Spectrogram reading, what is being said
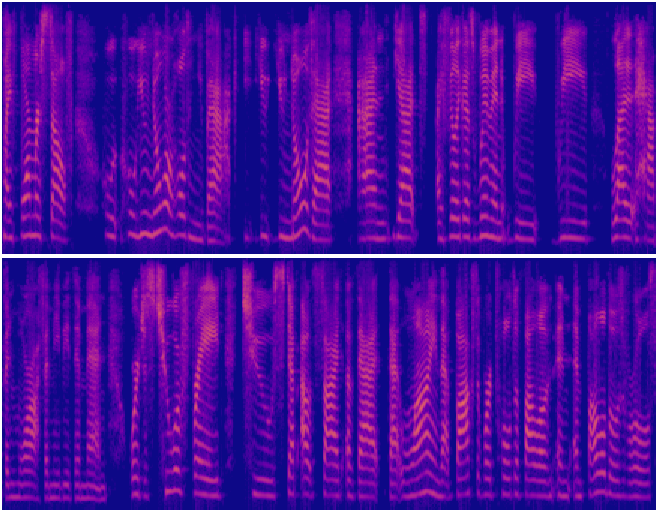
my former self who who you know are holding you back. You you know that, and yet I feel like as women we we let it happen more often maybe than men. We're just too afraid to step outside of that that line, that box that we're told to follow and, and follow those rules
